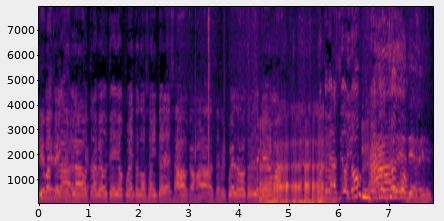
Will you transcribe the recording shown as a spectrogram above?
igual que la, la otra vez usted dio cuenta, no se ha interesado, camarada. ¿Se recuerda la otra vez de aquella llamada? ¿No te hubiera sido yo? ¿Hubiera sido Ah, el Choco? de, de, de.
